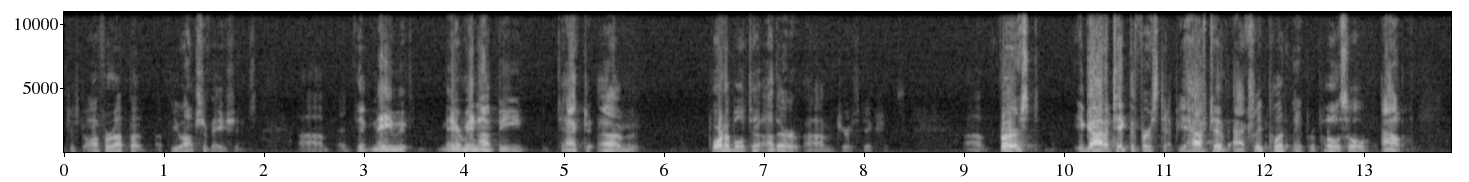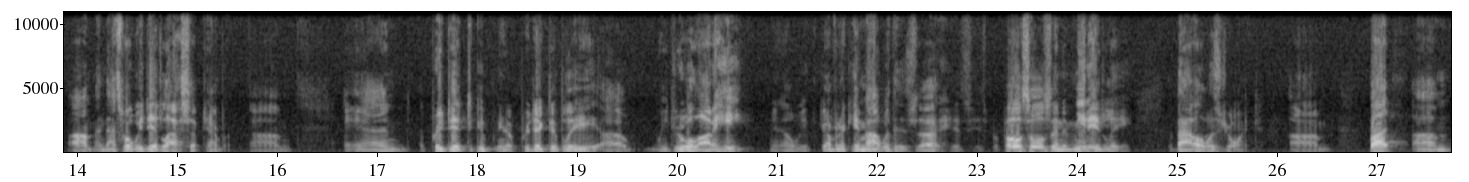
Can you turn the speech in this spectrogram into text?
just offer up a, a few observations um, that may, may or may not be tact, um, portable to other um, jurisdictions. Uh, first, you got to take the first step. You have to have actually put a proposal out, um, and that's what we did last September. Um, and predict, you know, predictably, uh, we drew a lot of heat. You know, we, the governor came out with his, uh, his, his proposals, and immediately the battle was joined. Um, but um,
